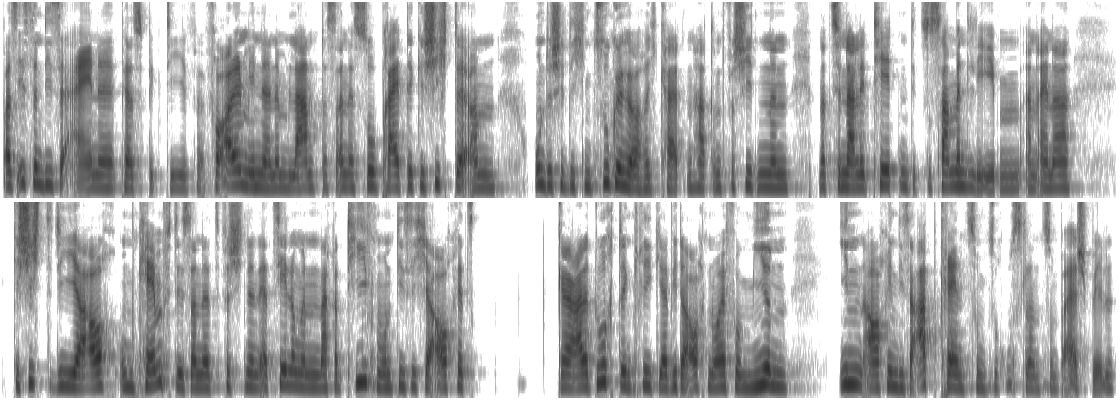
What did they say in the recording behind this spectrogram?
was ist denn diese eine Perspektive? Vor allem in einem Land, das eine so breite Geschichte an unterschiedlichen Zugehörigkeiten hat, an verschiedenen Nationalitäten, die zusammenleben, an einer Geschichte, die ja auch umkämpft ist, an verschiedenen Erzählungen, Narrativen und die sich ja auch jetzt gerade durch den Krieg ja wieder auch neu formieren, in, auch in dieser Abgrenzung zu Russland zum Beispiel.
